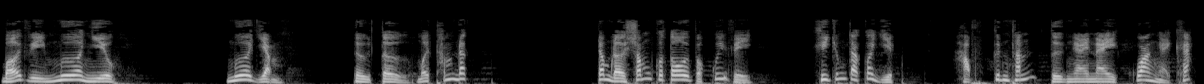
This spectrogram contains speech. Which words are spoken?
bởi vì mưa nhiều, mưa dầm từ từ mới thấm đất. Trong đời sống của tôi và quý vị, khi chúng ta có dịp học kinh thánh từ ngày này qua ngày khác,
